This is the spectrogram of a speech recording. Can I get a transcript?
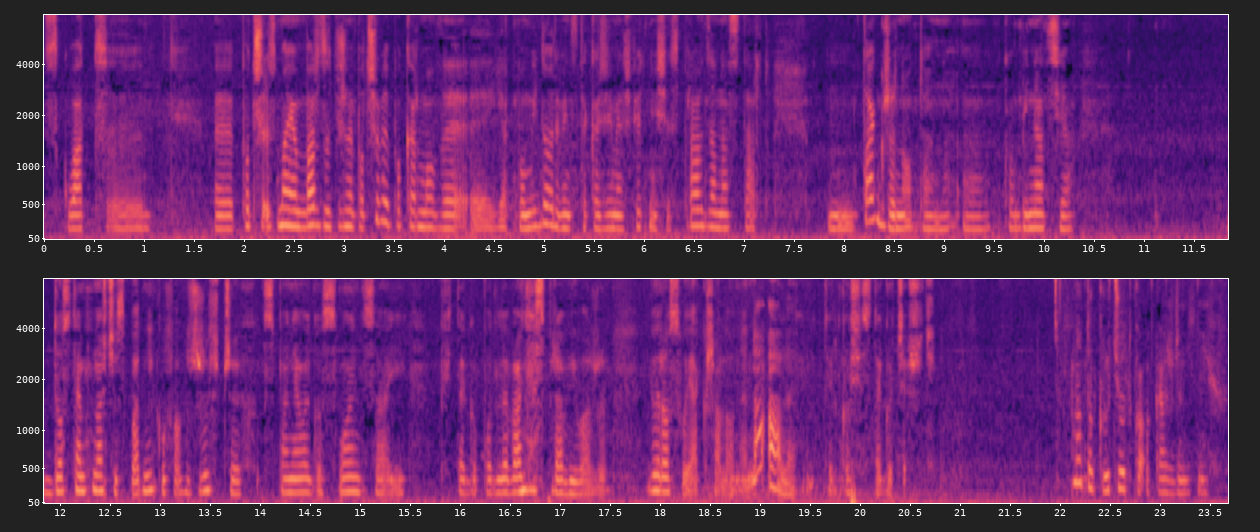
skład, e, mają bardzo zbliżone potrzeby pokarmowe jak pomidory, więc taka ziemia świetnie się sprawdza na start. Mm, Także no, ten kombinacja dostępności składników odżywczych, wspaniałego słońca i tego podlewania sprawiła, że wyrosły jak szalone. No ale tylko się z tego cieszyć. No to króciutko o każdym z nich.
